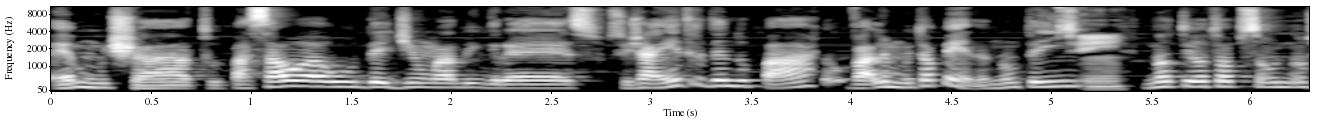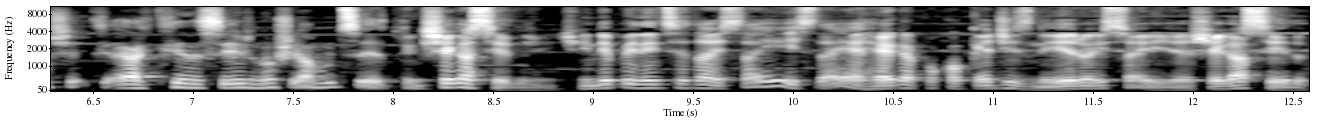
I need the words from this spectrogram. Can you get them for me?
é muito chato, passar o, o dedinho lá do ingresso, você já entra dentro do parque, então vale muito a pena. Não tem, Sim. não tem outra opção de não seja não chegar muito cedo. Tem que chegar cedo, gente. Independente se você tá. Isso daí, isso daí é regra pra qualquer disneiro, é isso aí, é chegar cedo.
